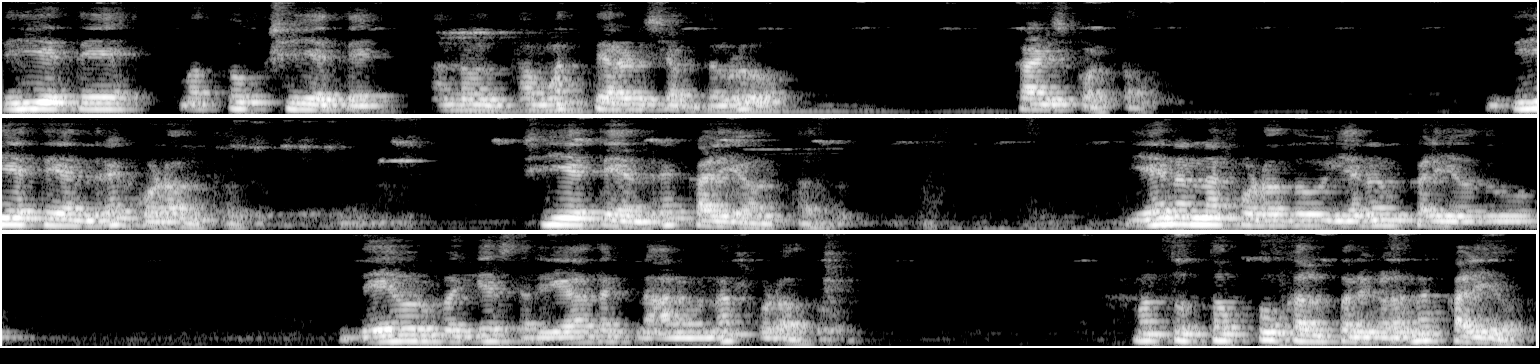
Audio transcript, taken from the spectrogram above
ದೀಯತೆ ಮತ್ತು ಕ್ಷೀಯತೆ ಅನ್ನುವಂಥ ಮತ್ತೆರಡು ಶಬ್ದಗಳು ಕಾಣಿಸ್ಕೊಳ್ತಾವೆ. ದೀಯತೆ ಅಂದರೆ ಕೊಡೋವಂಥದ್ದು. ಕ್ಷೀಯತೆ ಅಂದರೆ ಕಳೆಯುವಂಥದ್ದು. ಏನನ್ನು ಕೊಡೋದು, ಏನನ್ನು ಕಳೆಯೋದು, ದೇವರ ಬಗ್ಗೆ ಸರಿಯಾದ ಜ್ಞಾನವನ್ನು ಕೊಡೋದು, ಮತ್ತು ತಪ್ಪು ಕಲ್ಪನೆಗಳನ್ನು ಕಳೆಯೋದು.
